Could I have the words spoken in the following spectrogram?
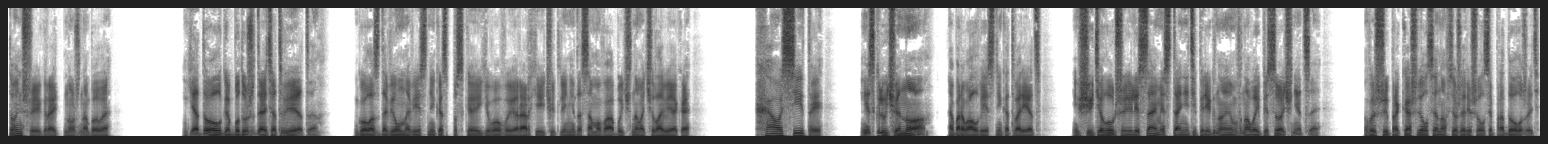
Тоньше играть нужно было. «Я долго буду ждать ответа», — голос давил на Вестника, спуская его в иерархии чуть ли не до самого обычного человека — «Хаоситы!» «Исключено!» — оборвал Вестника-творец. «Ищите лучше или сами станете перегноем в новой песочнице». Высший прокашлялся, но все же решился продолжить.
